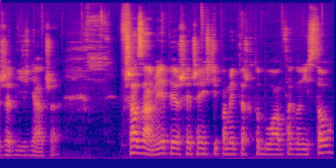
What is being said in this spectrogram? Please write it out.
że bliźniacze. W Shazamie pierwszej części pamiętasz kto był antagonistą?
